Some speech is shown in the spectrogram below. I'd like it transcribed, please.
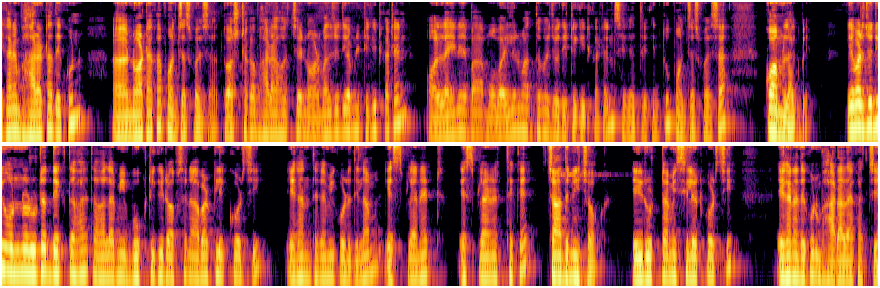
এখানে ভাড়াটা দেখুন ন টাকা পঞ্চাশ পয়সা। দশ টাকা ভাড়া হচ্ছে নর্মাল যদি আপনি টিকিট কাটেন অনলাইনে বা মোবাইলের মাধ্যমে যদি টিকিট কাটেন, সেক্ষেত্রে কিন্তু পঞ্চাশ পয়সা কম লাগবে। এবার যদি অন্য রুটে দেখতে হয়, তাহলে আমি বুক টিকিট অপশানে আবার ক্লিক করছি। এখান থেকে আমি করে দিলাম এসপ্ল্যানেট এসপ্ল্যানেট থেকে চাঁদনি চক। এই রুটটা আমি সিলেক্ট করছি। এখানে দেখুন ভাড়া দেখাচ্ছে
